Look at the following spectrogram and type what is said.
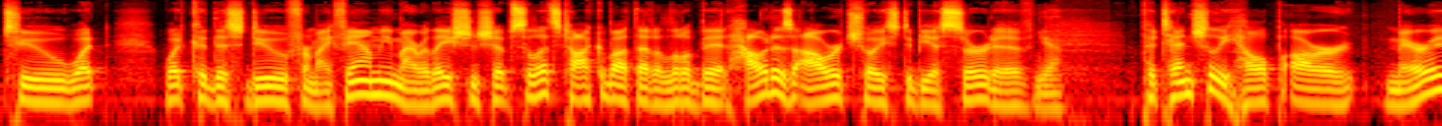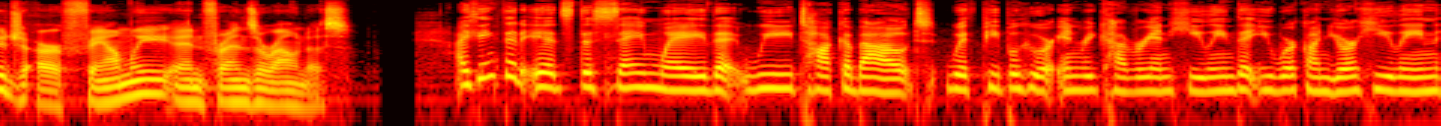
to what what could this do for my family, my relationships. So let's talk about that a little bit. How does our choice to be assertive Yeah. Potentially help our marriage, our family, and friends around us? I think that it's the same way that we talk about with people who are in recovery and healing that you work on your healing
